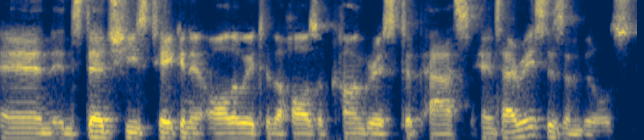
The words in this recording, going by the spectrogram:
And instead, she's taken it all the way to the halls of Congress to pass anti racism bills.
